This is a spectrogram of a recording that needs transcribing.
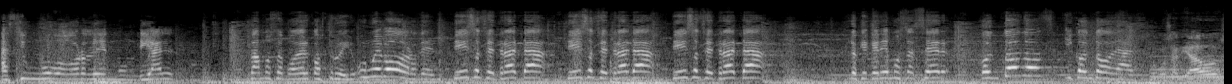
hacia un nuevo orden mundial. Vamos a poder construir un nuevo orden. De eso se trata, de eso se trata, de eso se trata lo que queremos hacer con todos y con todas. Somos aliados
